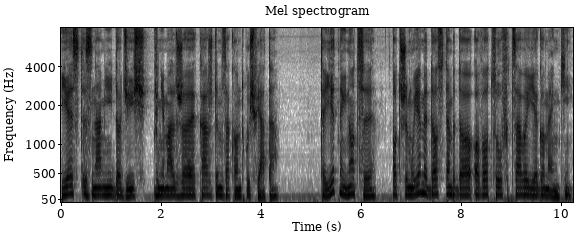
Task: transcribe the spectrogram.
jest z nami do dziś w niemalże każdym zakątku świata. Tej jednej nocy otrzymujemy dostęp do owoców całej Jego męki.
